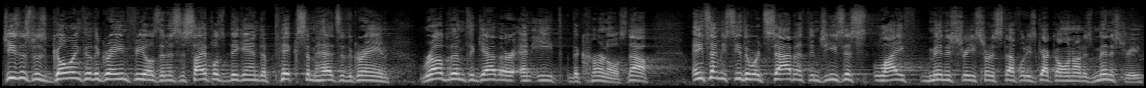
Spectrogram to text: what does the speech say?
Jesus was going through the grain fields, and his disciples began to pick some heads of the grain, rub them together, and eat the kernels. Now, anytime you see the word Sabbath in Jesus' life, ministry, sort of stuff, what he's got going on his ministry,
